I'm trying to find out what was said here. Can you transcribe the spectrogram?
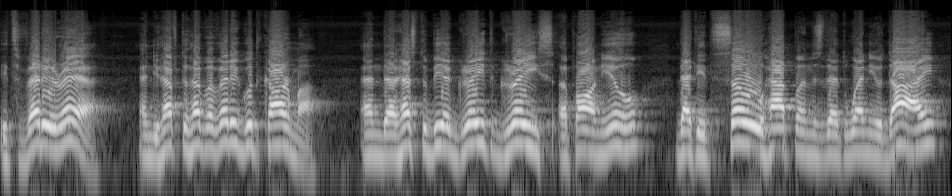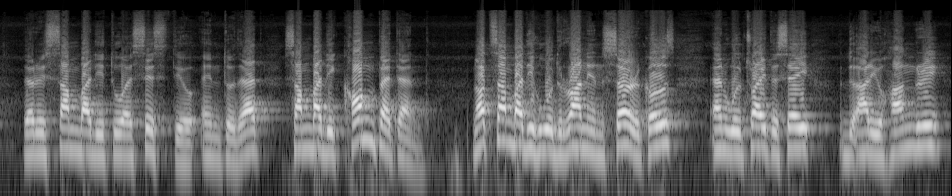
it's very rare and you have to have a very good karma and there has to be a great grace upon you that it so happens that when you die there is somebody to assist you into that somebody competent not somebody who would run in circles and will try to say, Are you hungry?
